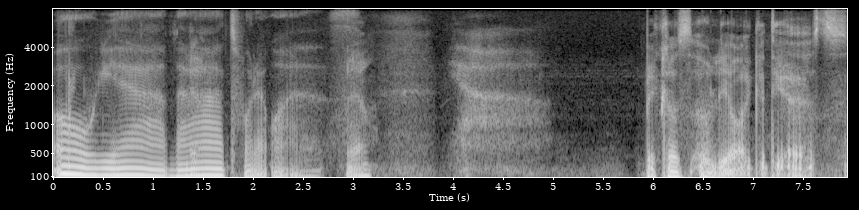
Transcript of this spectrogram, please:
Oh yeah, that's what it was. Yeah. Yeah. Because only I get the ass.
